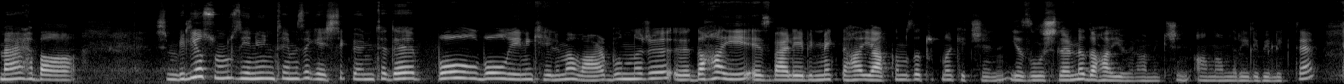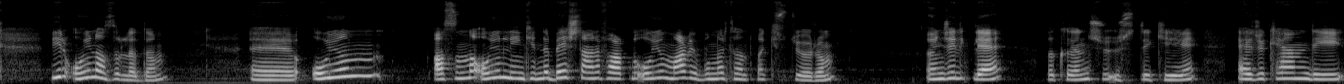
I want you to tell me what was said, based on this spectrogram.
Merhaba. Şimdi biliyorsunuz yeni ünitemize geçtik ve ünitede bol bol yeni kelime var. Bunları e, daha iyi ezberleyebilmek, daha iyi aklımızda tutmak için, yazılışlarını daha iyi öğrenmek için anlamlarıyla birlikte bir oyun hazırladım. Ee, oyun aslında oyun linkinde 5 tane farklı oyun var ve bunları tanıtmak istiyorum. Öncelikle bakın şu üstteki educandy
